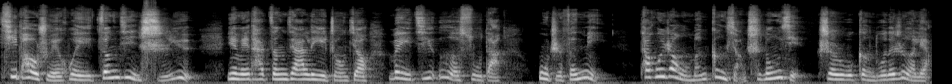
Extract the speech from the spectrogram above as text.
气泡水会增进食欲，因为它增加了一种叫胃饥饿素的物质分泌，它会让我们更想吃东西，摄入更多的热量。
